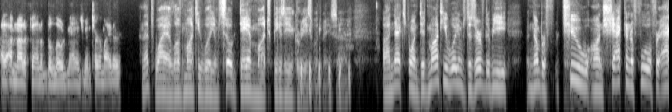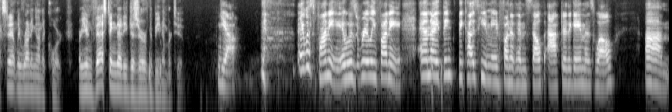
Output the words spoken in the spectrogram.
I, I'm not a fan of the load management term either. And that's why I love Monty Williams so damn much because he agrees with me. So, uh, next one: Did Monty Williams deserve to be number two on Shaqtin' a Fool for accidentally running on the court? Are you investing that he deserved to be number two? Yeah. it was funny. It was really funny. And I think because he made fun of himself after the game as well, um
